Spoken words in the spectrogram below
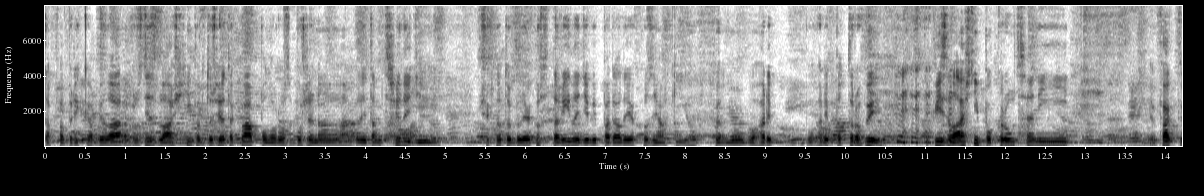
ta fabrika byla hrozně zvláštní, protože je taková polorozbořená, byli tam tři lidi, všechno to byly jako starý lidi, vypadali jako z nějakého filmu o Harry, o Harry Potterovi, takový zvláštní pokroucený, fakt,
